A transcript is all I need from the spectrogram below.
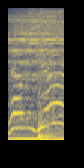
让有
